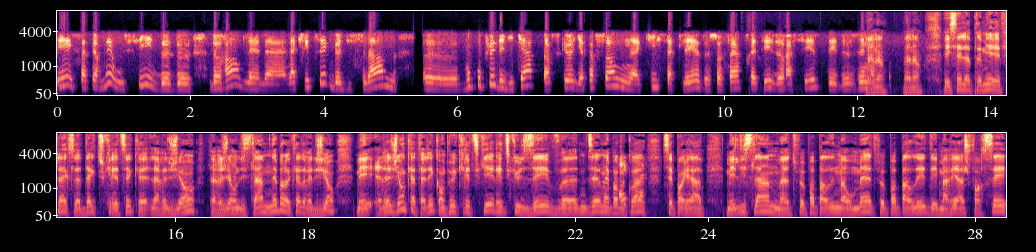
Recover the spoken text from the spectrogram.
Et ça permet aussi de, de, de rendre la, la, la critique de l'islam euh, beaucoup plus délicate parce qu'il n'y a personne à qui ça plaît de se faire traiter de raciste et de Ben xénophobe. non, ben non. Et c'est le premier réflexe, là, dès que tu critiques euh, la religion, la religion de l'islam, n'importe quelle religion, mais religion catholique, on peut critiquer, ridiculiser, v- dire n'importe quoi, c'est pas grave. Mais l'islam, euh, tu peux pas parler de Mahomet, tu peux pas parler des mariages forcés,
